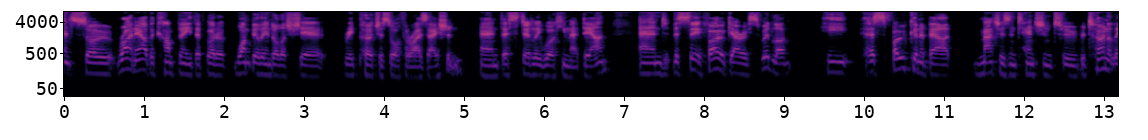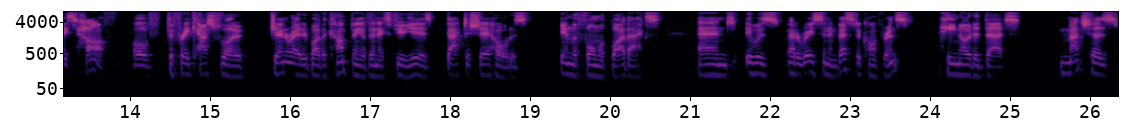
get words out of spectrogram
And so right now, the company, they've got a $1 billion share repurchase authorization and they're steadily working that down. And the CFO, Gary Swidler, he has spoken about Match's intention to return at least half of the free cash flow generated by the company over the next few years back to shareholders in the form of buybacks. And it was at a recent investor conference, he noted that Match has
